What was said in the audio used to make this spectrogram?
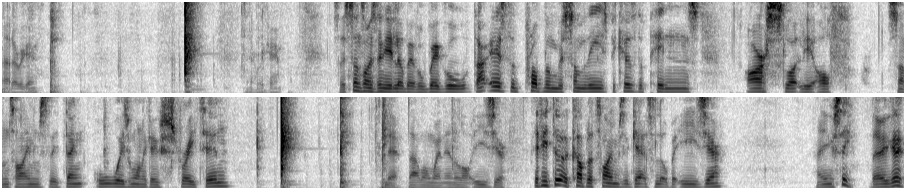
Oh, there we go. There we go. So sometimes they need a little bit of a wiggle. That is the problem with some of these because the pins are slightly off. Sometimes they don't always want to go straight in. Yeah, that one went in a lot easier. If you do it a couple of times, it gets a little bit easier. And you see, there you go.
